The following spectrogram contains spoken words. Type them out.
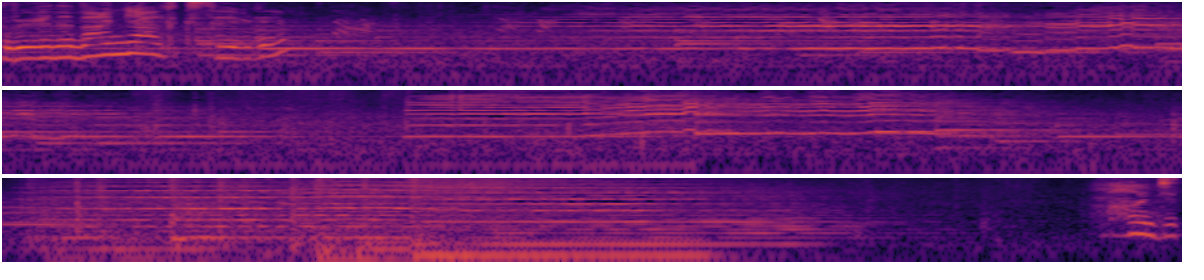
Buraya neden geldik sevgilim? Macit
